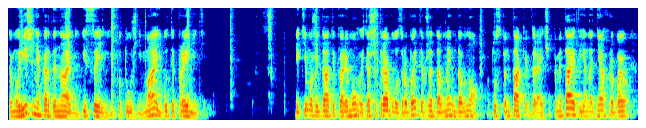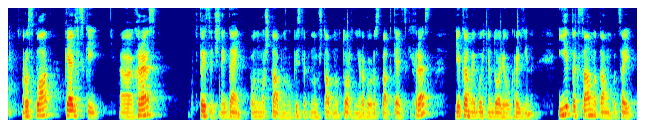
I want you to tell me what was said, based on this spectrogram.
Тому рішення кардинальні і сильні, і потужні мають бути прийняті, які можуть дати перемогу і те, що треба було зробити вже давним-давно. Туз Пентаклів, до речі. Пам'ятаєте, я на днях робив розклад кельтський хрест в тисячний день повномасштабного, після повномасштабного вторгнення робив розклад Кельтський хрест, яка майбутня доля України. І так само там оцей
